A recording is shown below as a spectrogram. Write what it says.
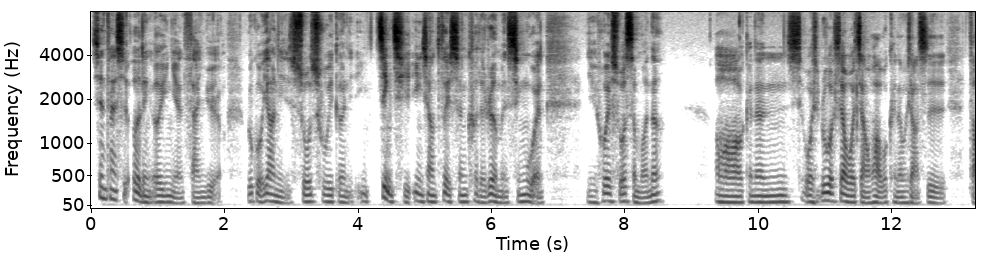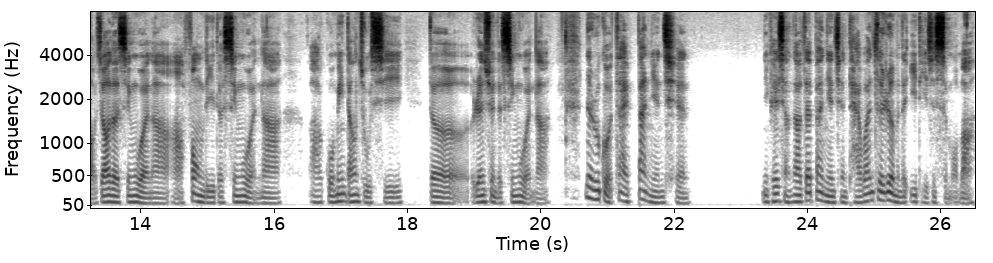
现在是二零二一年三月，如果要你说出一个你近期印象最深刻的热门新闻。你会说什么呢？哦，可能我如果是要我讲话，我可能会想是早教的新闻啊啊，凤梨的新闻啊啊，国民党主席的人选的新闻啊。那如果在半年前，你可以想到在半年前台湾最热门的议题是什么吗？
